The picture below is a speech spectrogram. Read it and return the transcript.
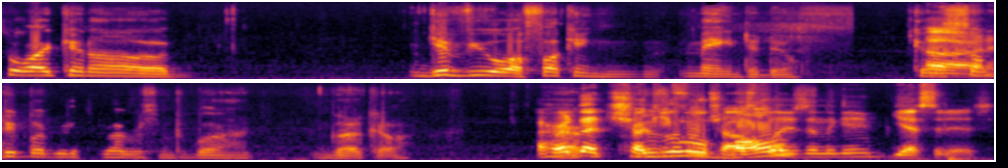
so I can uh give you a fucking main to do. Because some Alright. people are good at survivor, some people aren't at killer. I heard that Chucky from Child's. Play is in the game. Yes, it is.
